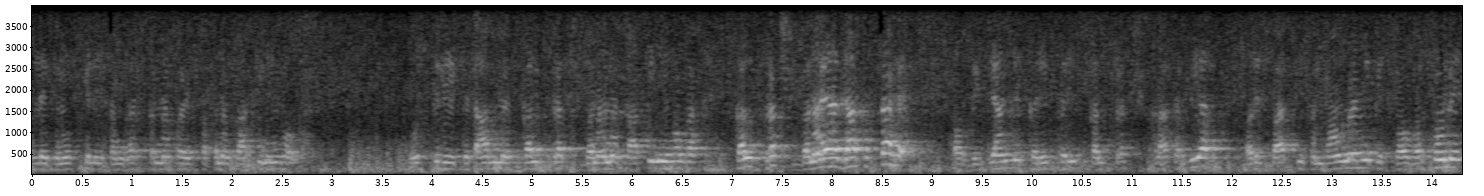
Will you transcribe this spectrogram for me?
लेकिन उसके लिए संघर्ष करना पड़े सपना काफ़ी नहीं होगा। उसके लिए किताब में कल वृक्ष बनाना काफ़ी नहीं होगा। कल वृक्ष बनाया जा सकता है और विज्ञान ने करीब करीब कल वृक्ष खड़ा कर दिया। और इस बात की संभावना है कि सौ वर्षों में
